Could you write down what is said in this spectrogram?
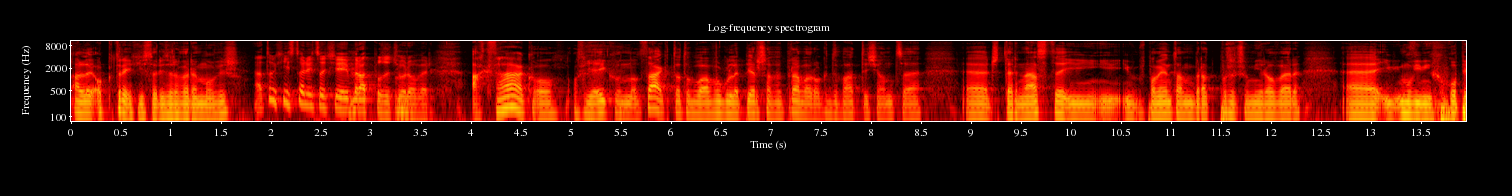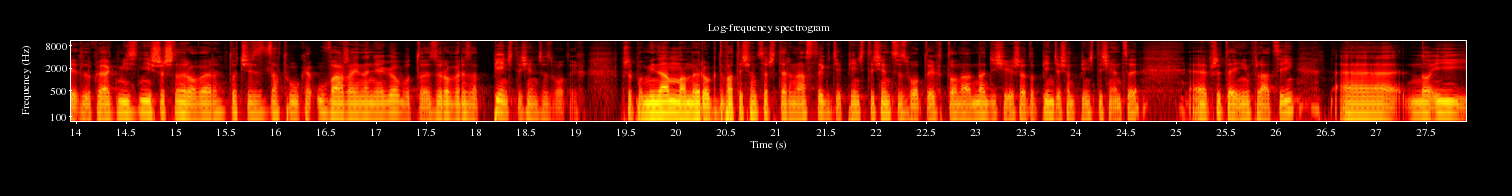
ale o której historii z rowerem mówisz? A to historii, co ci jej brat pożyczył rower. Ach tak, o, o jejku, no tak, to to była w ogóle pierwsza wyprawa, rok 2014 i, i, i pamiętam, brat pożyczył mi rower e, i mówi mi, chłopie, tylko jak mi zniszczysz ten rower, to cię zatłukę, uważaj na niego, bo to jest rower za 5000 zł. Przypominam, mamy rok 2014, gdzie 5000 zł to na, na dzisiejsze to 55 tysięcy e, przy tej inflacji. E, no i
